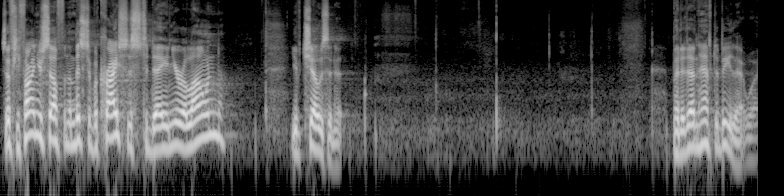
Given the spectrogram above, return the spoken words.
So if you find yourself in the midst of a crisis today and you're alone, you've chosen it. But it doesn't have to be that way.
